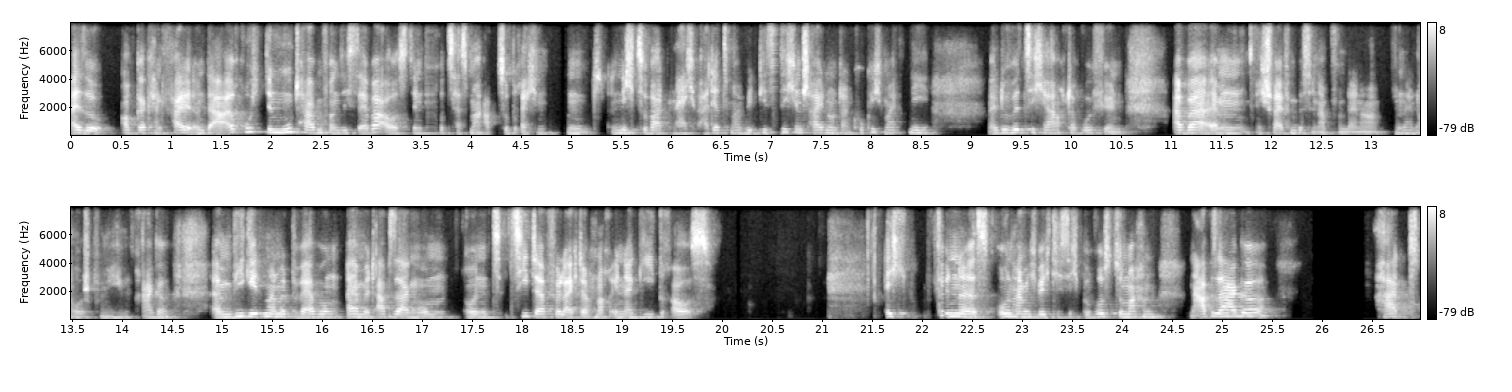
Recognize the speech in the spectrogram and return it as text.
Also auf gar keinen Fall. Und da auch ruhig den Mut haben, von sich selber aus den Prozess mal abzubrechen und nicht zu warten, na, ich warte jetzt mal, wie die sich entscheiden und dann gucke ich mal. Nee, weil du willst dich ja auch da wohlfühlen. Aber ähm, ich schweife ein bisschen ab von deiner, von deiner ursprünglichen Frage. Ähm, wie geht man mit Bewerbung, äh, mit Absagen um und zieht da vielleicht auch noch Energie draus? Ich finde es unheimlich wichtig, sich bewusst zu machen, eine Absage hat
